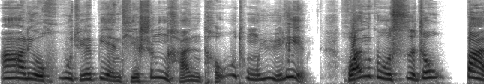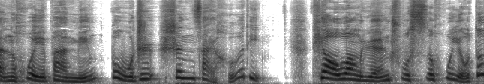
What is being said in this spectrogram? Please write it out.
阿六忽觉遍体生寒，头痛欲裂，环顾四周，半会半明，不知身在何地。眺望远处，似乎有灯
